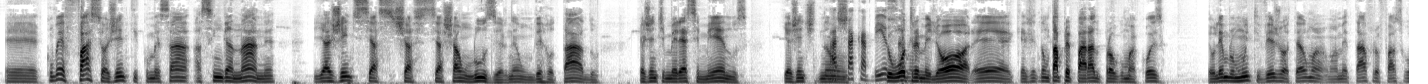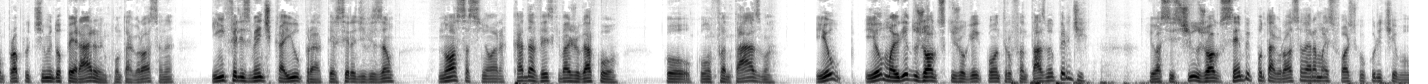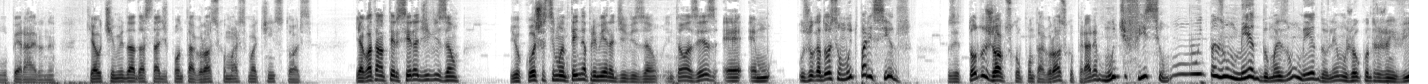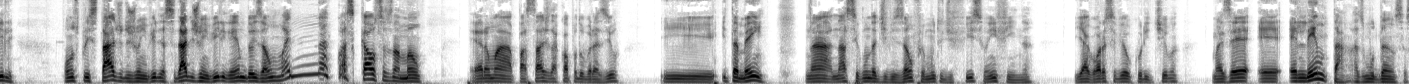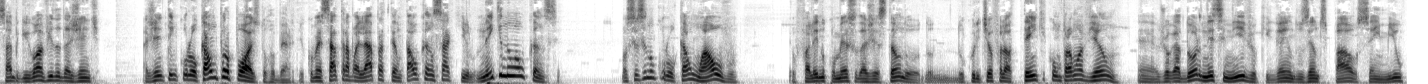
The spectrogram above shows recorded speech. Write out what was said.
É, como é fácil a gente começar a se enganar, né? E a gente se achar, se achar um loser, né? Um derrotado, que a gente merece menos, que a gente não. Achar cabeça. que o outro né? é melhor, é, que a gente não está preparado para alguma coisa. Eu lembro muito e vejo até uma, uma metáfora eu faço com o próprio time do Operário em Ponta Grossa, né? E infelizmente caiu para a terceira divisão. Nossa Senhora, cada vez que vai jogar com, com, com o Fantasma, eu, eu, a maioria dos jogos que joguei contra o Fantasma, eu perdi. Eu assisti os jogos sempre em Ponta Grossa, era mais forte que o Curitiba, o Operário, né? Que é o time da, da cidade de Ponta Grossa que o Márcio Martins torce. E agora tá na terceira divisão. E o Coxa se mantém na primeira divisão. Então, às vezes, é, é os jogadores são muito parecidos. Quer dizer, todos os jogos com o Ponta Grossa, com o Operário, é muito difícil. Muito, mas um medo, mas um medo. Eu lembro um jogo contra Joinville. Fomos pro estádio de Joinville, a cidade de Joinville, ganhamos 2 a 1 mas na- com as calças na mão. Era uma passagem da Copa do Brasil. E, e também na, na segunda divisão foi muito difícil, enfim, né? E agora você vê o Curitiba. Mas é, é, é lenta as mudanças, sabe? Igual a vida da gente. A gente tem que colocar um propósito, Roberto, e começar a trabalhar para tentar alcançar aquilo. Nem que não alcance. Mas se você não colocar um alvo, eu falei no começo da gestão do, do, do Curitiba, eu falei, ó, tem que comprar um avião. É, jogador nesse nível, que ganham 200 pau, 100 mil,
